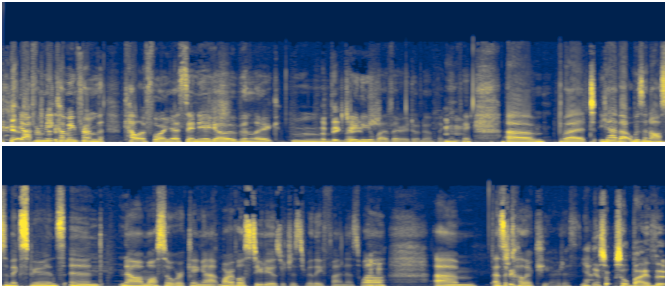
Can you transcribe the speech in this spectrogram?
yeah. for me coming from California, San Diego, I've been like, hmm, A big rainy change. weather. I don't know if I can Mhm. pay. Um, but yeah, that was an awesome experience. And now I'm also working at Marvel Studios, which is really fun as well. Um, as a So- color key artist. Yeah. Yeah. So so buy the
